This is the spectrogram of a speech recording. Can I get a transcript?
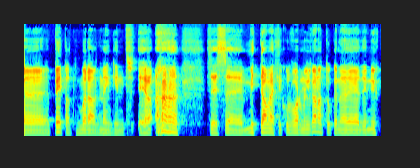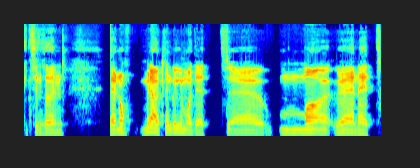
äh, betat mõlemad mänginud ja siis äh, mitteametlikul vormil ka natukene nühkitsin seda. noh, mina ütlen küll niimoodi, et äh, ma need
